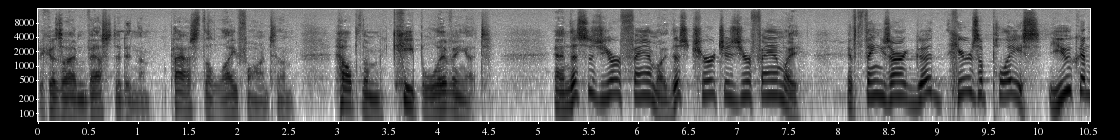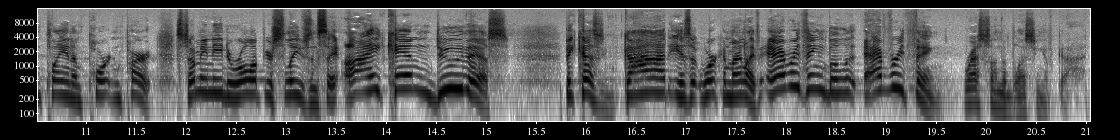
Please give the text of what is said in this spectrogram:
Because I invested in them, passed the life on to them, help them keep living it. And this is your family. This church is your family. If things aren't good, here's a place. You can play an important part. Some of you need to roll up your sleeves and say, I can do this because God is at work in my life. Everything, everything rests on the blessing of God.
